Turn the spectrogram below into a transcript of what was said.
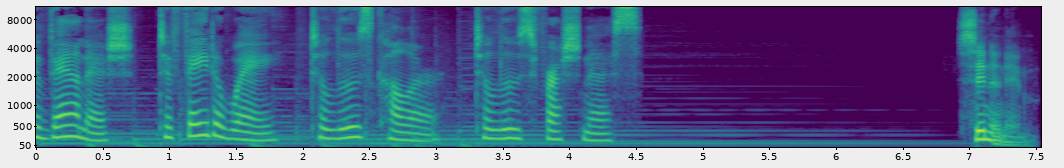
To vanish, to fade away, to lose color, to lose freshness. Synonym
